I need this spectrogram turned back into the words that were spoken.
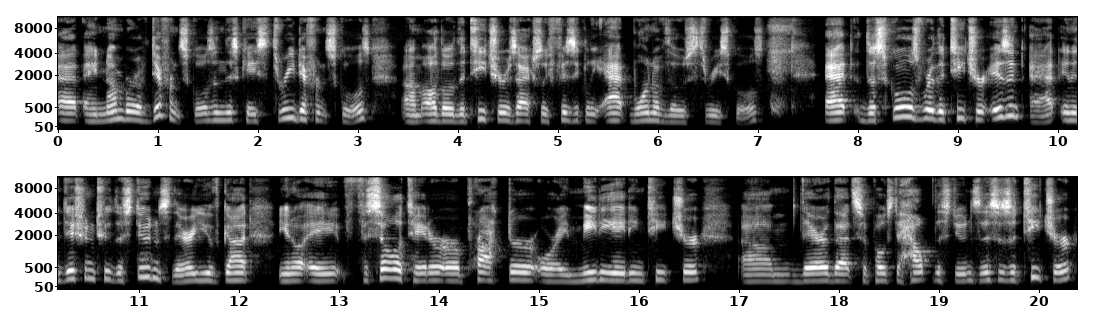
at a number of different schools, in this case three different schools, um, although the teacher is actually physically at one of those three schools. At the schools where the teacher isn't at, in addition to the students there, you've got you know a facilitator or a proctor or a mediating teacher um, there that's supposed to help the students. This is a teacher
